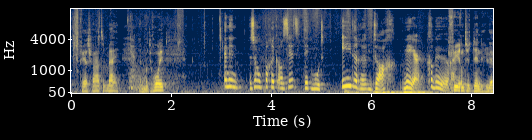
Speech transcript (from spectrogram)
vers water bij. Ja. Dan moet hooi. En in zo'n park als dit, dit moet iedere dag weer gebeuren. 24 uur. Ja.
